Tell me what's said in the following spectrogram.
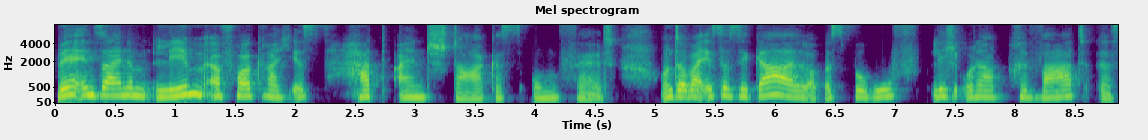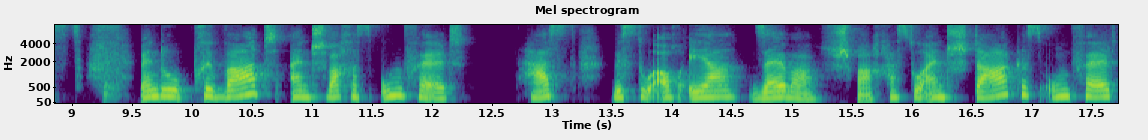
Wer in seinem Leben erfolgreich ist, hat ein starkes Umfeld. Und dabei ist es egal, ob es beruflich oder privat ist. Wenn du privat ein schwaches Umfeld hast, bist du auch eher selber schwach. Hast du ein starkes Umfeld,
